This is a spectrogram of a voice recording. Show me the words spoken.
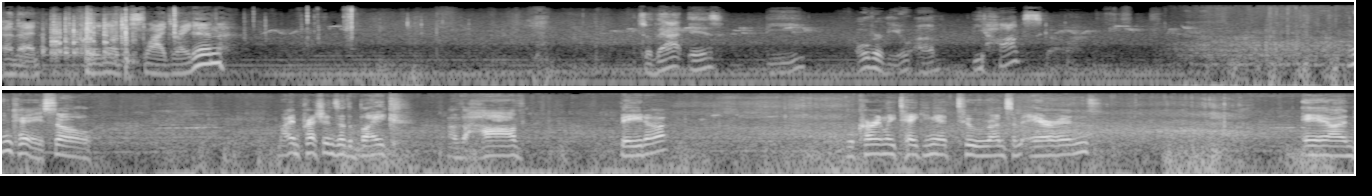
And then put it in, it just slides right in. So that is the overview of the Hovsco. Okay, so my impressions of the bike, of the Hov Beta. We're currently taking it to run some errands. And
